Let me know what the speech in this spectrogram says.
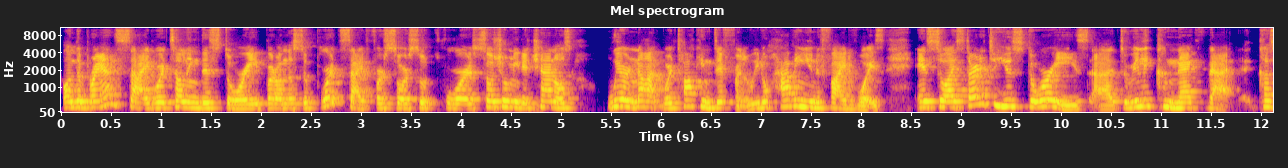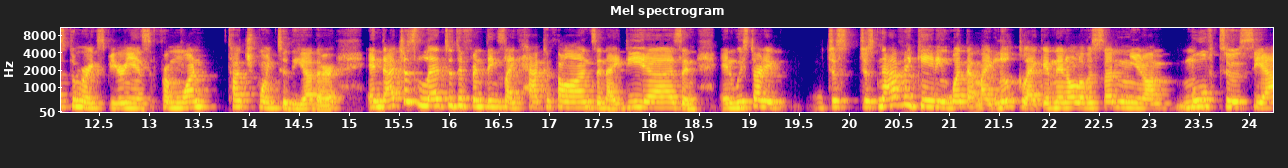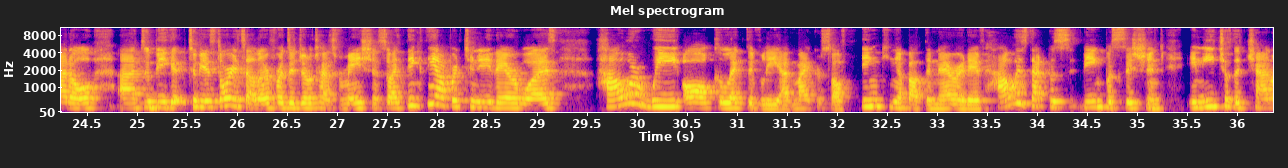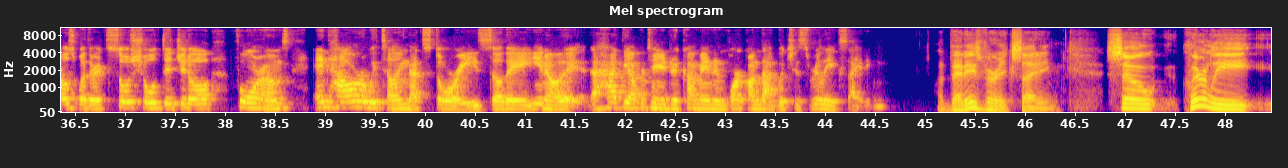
on the brand side, we're telling this story, but on the support side for source for social media channels, we are not we're talking different. We don't have a unified voice. And so i started to use stories uh, to really connect that customer experience from one touch point to the other. And that just led to different things like hackathons and ideas and and we started just just navigating what that might look like. And then all of a sudden you know i'm moved to seattle uh, to be to be a storyteller for digital transformation. So i think the opportunity there was how are we all collectively at microsoft thinking about the narrative? How is that pos- being positioned in each of the channels whether it's social digital forums? And how are we telling that story? So they you know I had the opportunity to come in and work on that which is really exciting. That is very exciting. So clearly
